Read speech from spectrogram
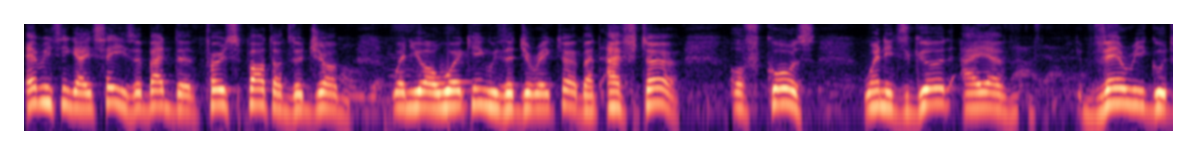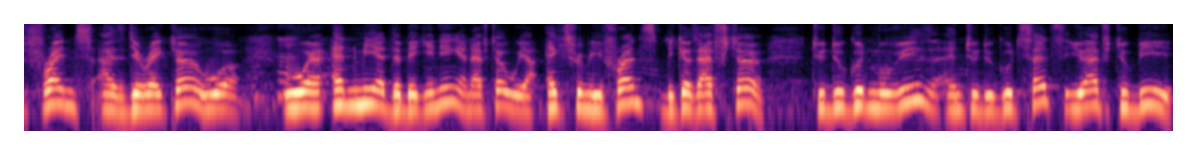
everything i say is about the first part of the job when you are working with the director but after of course when it's good i have very good friends as director who were, who were me at the beginning and after we are extremely friends because after to do good movies and to do good sets you have to be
